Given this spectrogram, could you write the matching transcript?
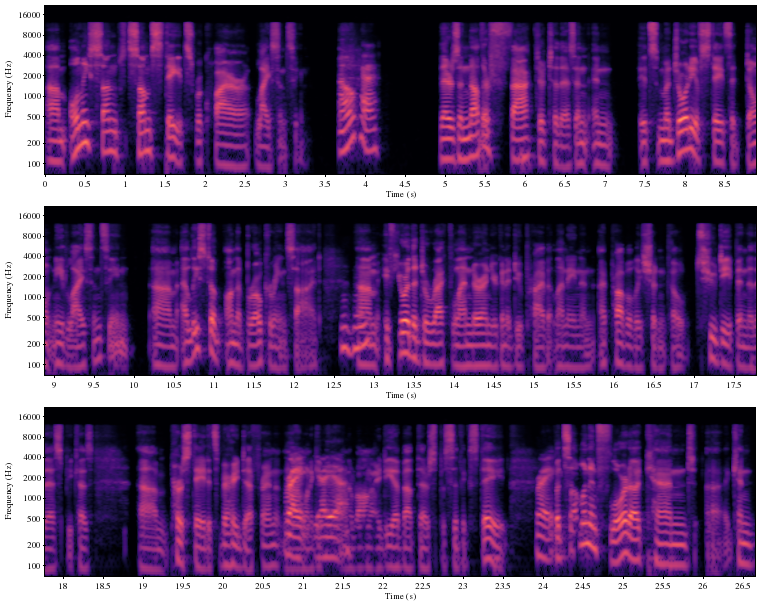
um, only some some states require licensing. Okay. There's another factor to this, and and it's majority of states that don't need licensing, um, at least to, on the brokering side. Mm-hmm. Um, if you're the direct lender and you're going to do private lending, and I probably shouldn't go too deep into this because um, per state it's very different. And I don't want to Yeah. give Yeah. the wrong idea about their specific state. Right. But someone in Florida can uh, can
